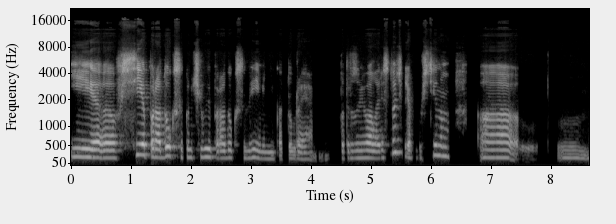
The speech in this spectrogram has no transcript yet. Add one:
И э, все парадоксы, ключевые парадоксы времени, которые подразумевал Аристотель, Августином а, у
